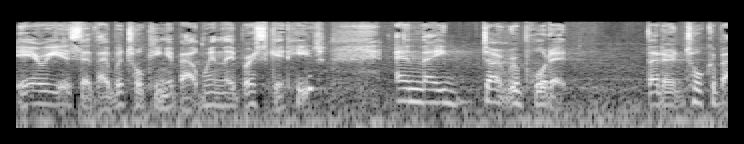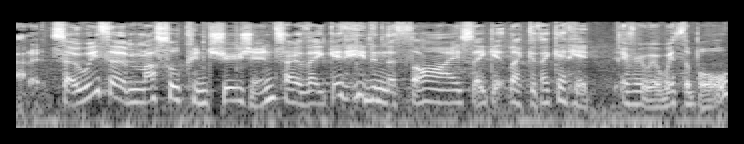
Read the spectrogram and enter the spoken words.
areas that they were talking about when their breasts get hit. And they don't report it. They don't talk about it. So with a muscle contusion, so they get hit in the thighs, they get like they get hit everywhere with the ball.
